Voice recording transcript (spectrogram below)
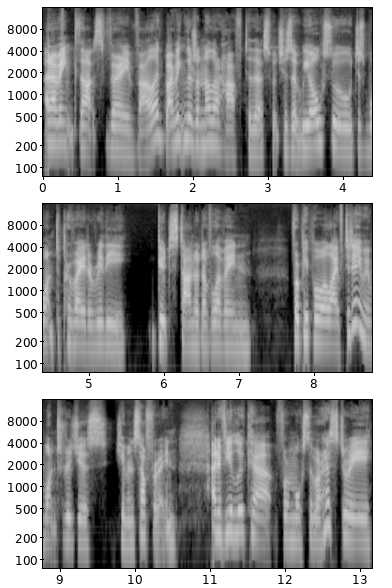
And I think that's very valid. But I think there's another half to this, which is that we also just want to provide a really good standard of living for people alive today. and We want to reduce human suffering. And if you look at, for most of our history,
